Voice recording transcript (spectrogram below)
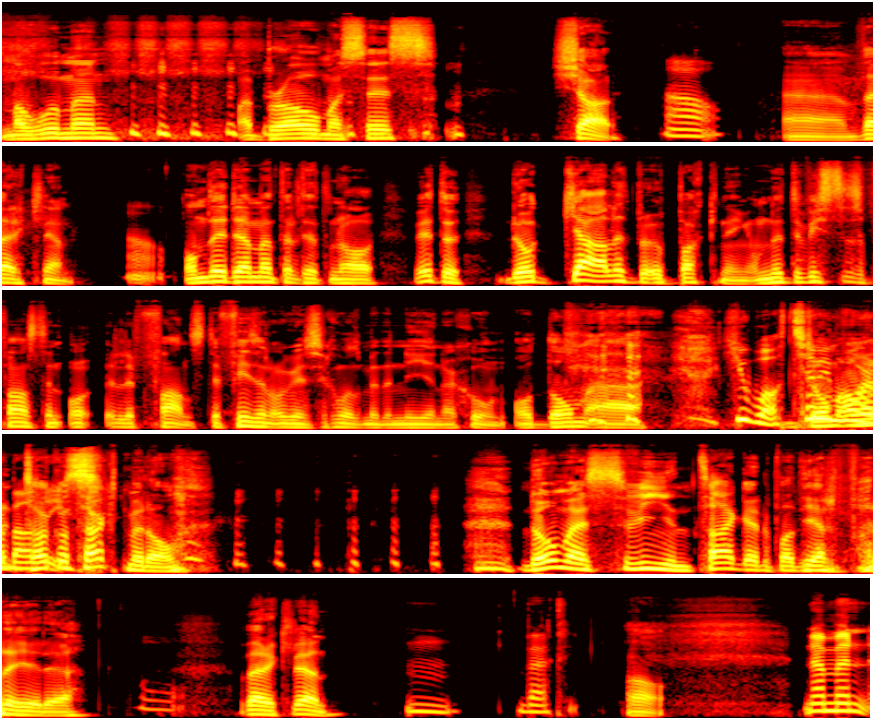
my woman, my bro, my sis. Kör! Ja. Eh, verkligen. Ja. Om det är den mentaliteten du har, vet du, du har galet bra uppbackning. Om du inte visste så fanns det en, eller fanns, det finns en organisation som heter Ny Generation och de är You what? Tell de me more about ta this. kontakt med dem. De är svintaggade på att hjälpa dig i det. Verkligen. Mm. Verkligen. Ja. Nej men,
